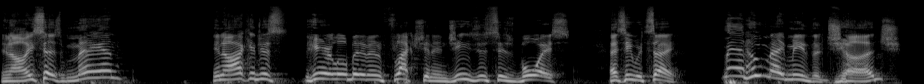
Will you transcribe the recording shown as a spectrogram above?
You know, he says, Man, you know, I could just hear a little bit of inflection in Jesus' voice as he would say, Man, who made me the judge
